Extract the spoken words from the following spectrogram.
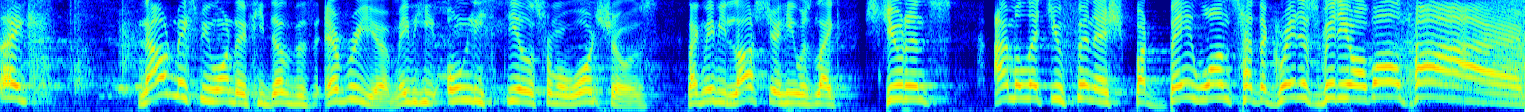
Like, now it makes me wonder if he does this every year. Maybe he only steals from award shows. Like maybe last year he was like, students, I'm gonna let you finish, but Bay once had the greatest video of all time.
